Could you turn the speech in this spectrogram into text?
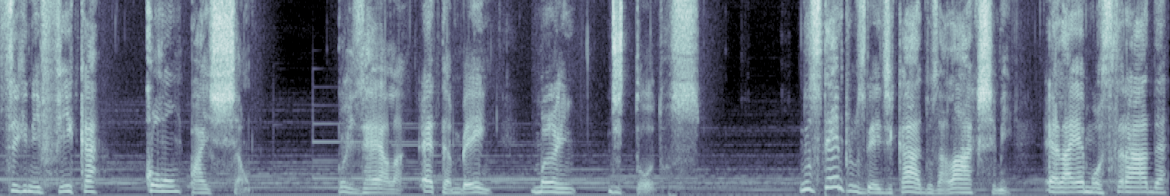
significa compaixão, pois ela é também mãe de todos. Nos templos dedicados a Lakshmi, ela é mostrada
